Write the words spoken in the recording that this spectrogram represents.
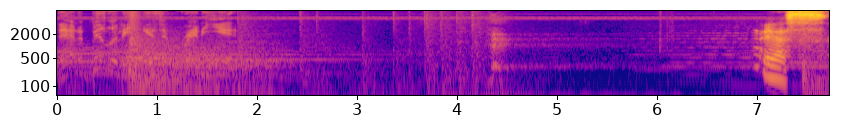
That ability isn't ready yet. Yes.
